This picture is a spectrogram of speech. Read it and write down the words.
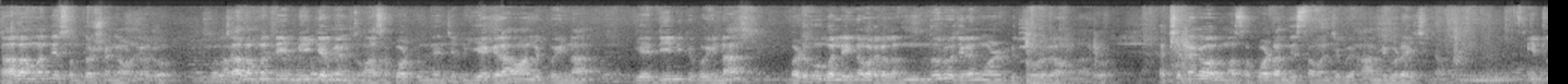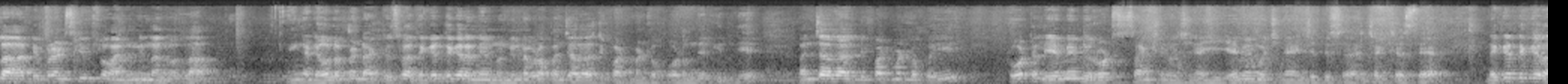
చాలామంది సంతోషంగా ఉన్నారు. చాలామంది మీకే మేము మా సపోర్ట్ ఉంది అని చెప్పి ఏ గ్రామానికి పోయినా ఏ దీనికి పోయినా బడుగు బలిగిన వర్గాలందరూ జగన్మోహన్ రెడ్డికి తోడుగా ఉన్నారు. ఖచ్చితంగా వాళ్ళు మా సపోర్ట్ అందిస్తామని చెప్పి హామీ కూడా ఇచ్చినారు. ఇట్లా డిఫరెంట్ స్కీమ్స్లో ఆయన ఉంది దానివల్ల ఇంకా డెవలప్మెంట్ యాక్టివిటీస్లో దగ్గర దగ్గర నేను నిన్న కూడా పంచాయతీరాజ్ డిపార్ట్మెంట్లో పోవడం జరిగింది. పంచాయతీరాజ్ డిపార్ట్మెంట్లో పోయి టోటల్ ఏమేమి రోడ్స్ శాంక్షన్ వచ్చినాయి ఏమేమి వచ్చినాయి అని చెప్పి చెక్ చేస్తే దగ్గర దగ్గర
